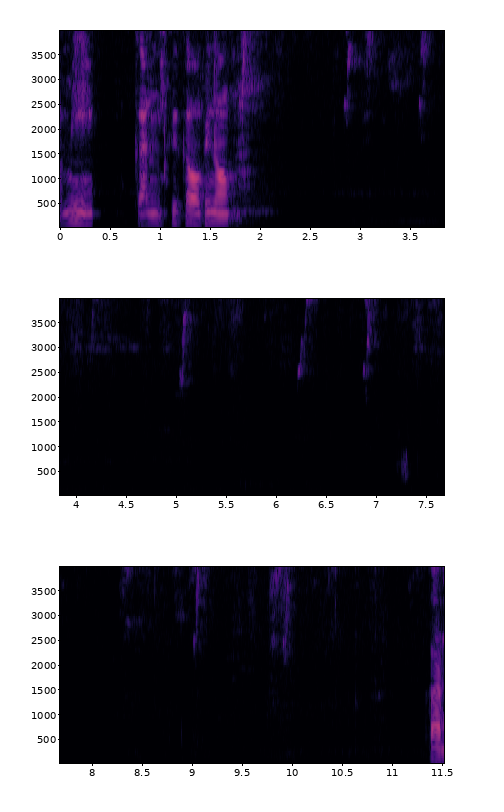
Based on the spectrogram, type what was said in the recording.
ก็มีกันคือเก่าพี่น้องกัน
